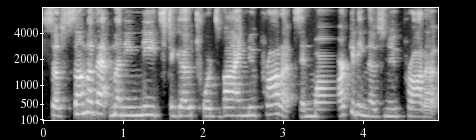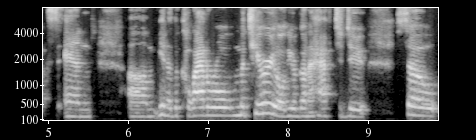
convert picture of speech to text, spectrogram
so some of that money needs to go towards buying new products and marketing those new products and um, you know the collateral material you're going to have to do. So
